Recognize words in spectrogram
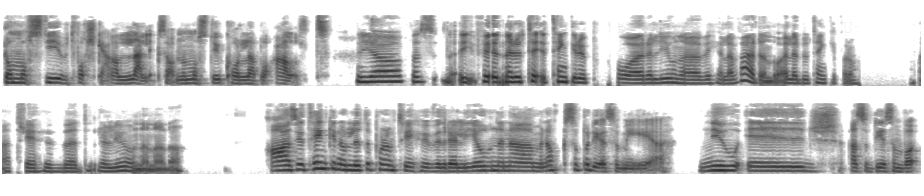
De måste ju utforska alla liksom, de måste ju kolla på allt. Ja, för när du tänker du på religioner över hela världen då, eller du tänker på de här tre huvudreligionerna då? Ja, alltså jag tänker nog lite på de tre huvudreligionerna, men också på det som är new age, alltså det som var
